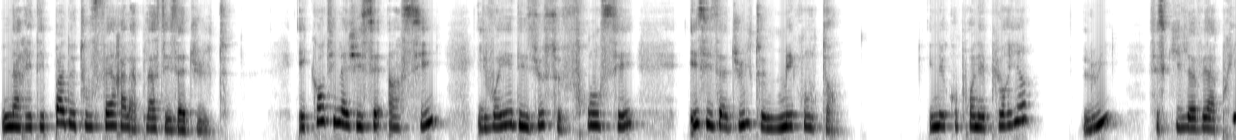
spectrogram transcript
il n'arrêtait pas de tout faire à la place des adultes. Et quand il agissait ainsi, il voyait des yeux se froncer et ses adultes mécontents. Il ne comprenait plus rien. Lui, c'est ce qu'il avait appris.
